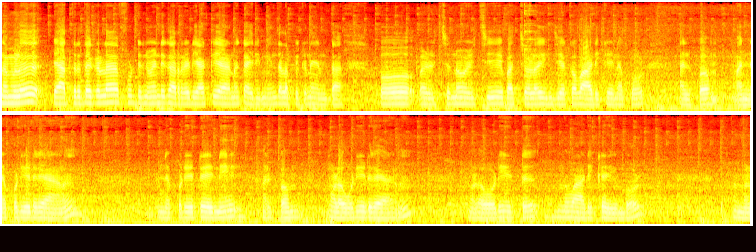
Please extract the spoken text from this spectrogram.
നമ്മൾ രാത്രിത്തേക്കുള്ള ഫുഡിന് വേണ്ടി കറി റെഡിയാക്കുകയാണ് കരിമീൻ തിളപ്പിക്കണേ എന്താ അപ്പോൾ വെളിച്ചെണ്ണ ഒഴിച്ച് പച്ചവളം ഇഞ്ചിയൊക്കെ വാടിക്കഴിഞ്ഞപ്പോൾ അല്പം മഞ്ഞപ്പൊടി ഇടുകയാണ്. മഞ്ഞപ്പൊടി ഇട്ട് കഴിഞ്ഞ് അല്പം മുളക് പൊടി ഇടുകയാണ്. മുളക് പൊടി ഇട്ട് ഒന്ന് വാടിക്കഴിയുമ്പോൾ നമ്മൾ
